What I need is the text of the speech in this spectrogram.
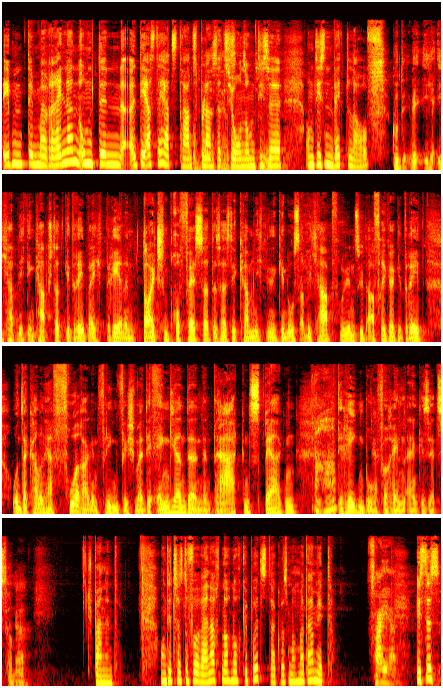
eben dem Rennen um den, äh, die erste Herztransplantation, um, diese, um diesen Wettlauf. Gut, ich, ich habe nicht in Kapstadt gedreht, weil ich drehe einen deutschen Professor. Das heißt, ich kam nicht in den Genuss. Aber ich habe früher in Südafrika gedreht und da kann man hervorragend Fliegen fischen, weil die Engländer in den Drakensbergen die Regenbogenforellen eingesetzt haben. Spannend. Und jetzt hast du vor Weihnachten auch noch Geburtstag. Was machen wir damit? Feiern. Ist das,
